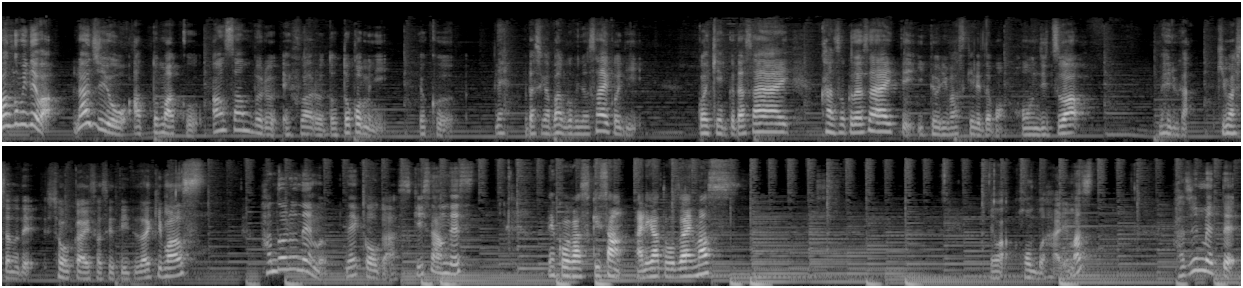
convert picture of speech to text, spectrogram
はい。番組ではラジオアットマークアンサンブル FR.com によくね、私が番組の最後にご意見ください、感想くださいって言っておりますけれども、本日はメールが来ましたので紹介させていただきます。ハンドルネーム、猫が好きさんです。猫が好きさん、ありがとうございます。では、本文入ります。初めて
